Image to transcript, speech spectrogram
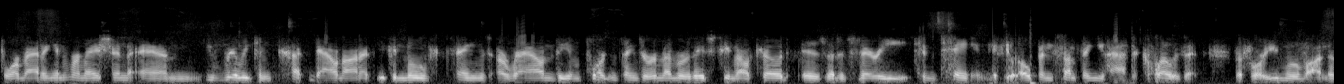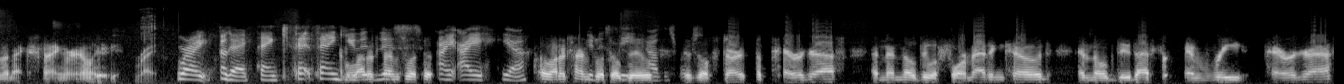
formatting information, and you really can cut down on it. You can move things around. The important thing to remember with HTML code is that it's very contained. If you open something, you have to close it before you move on to the next thing, really. Right. Right. Okay. Thank th- thank And a you. lot of This- times with it- I I yeah. A lot of times what they'll do how this works. is they'll start the paragraph and then they'll do a formatting code and they'll do that for every paragraph.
